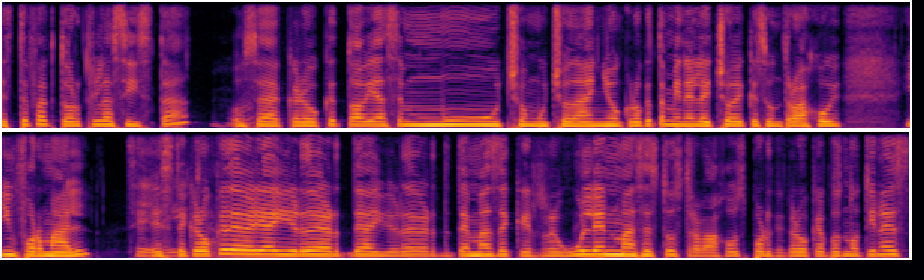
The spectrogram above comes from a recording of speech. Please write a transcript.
este factor clasista. O sea, creo que todavía hace mucho, mucho daño. Creo que también el hecho de que sea un trabajo informal. Sí, Este, creo que debería ir de, ver- de, ir de ver temas de que regulen más estos trabajos porque creo que pues no tienes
